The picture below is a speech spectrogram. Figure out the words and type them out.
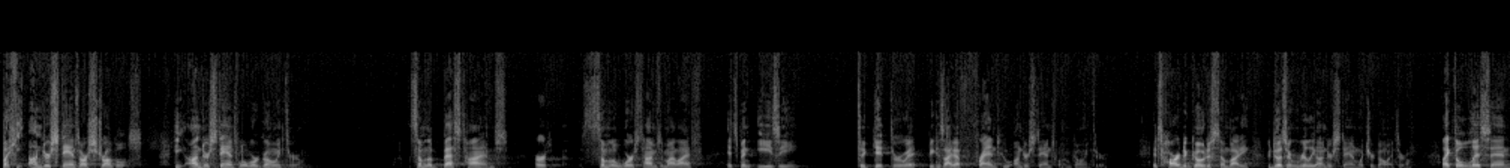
But he understands our struggles, he understands what we're going through. Some of the best times, or some of the worst times in my life, it's been easy to get through it because I have a friend who understands what I'm going through. It's hard to go to somebody who doesn't really understand what you're going through. Like they'll listen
